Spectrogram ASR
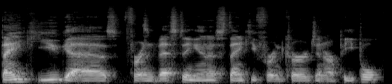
thank you guys for investing in us. Thank you for encouraging our people.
